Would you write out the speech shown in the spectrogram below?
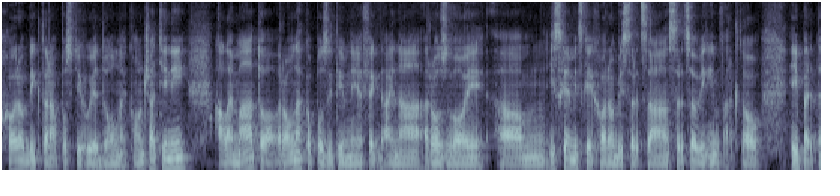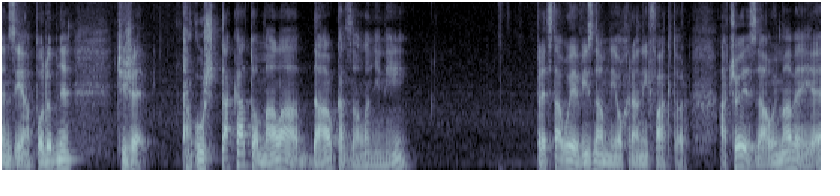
choroby, ktorá postihuje dolné končatiny, ale má to rovnako pozitívny efekt aj na rozvoj um, ischemickej choroby srdca, srdcových infarktov, hypertenzia a podobne. Čiže už takáto malá dávka zeleniny predstavuje významný ochranný faktor. A čo je zaujímavé je,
